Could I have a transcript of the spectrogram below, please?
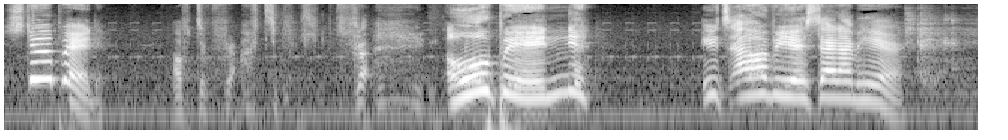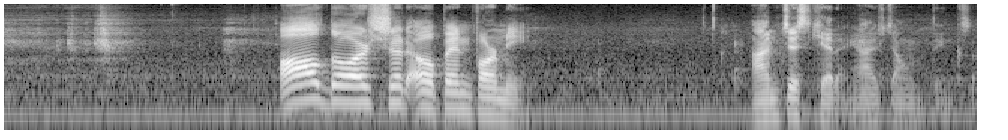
stupid. Open! It's obvious that I'm here. All doors should open for me. I'm just kidding. I don't think so.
